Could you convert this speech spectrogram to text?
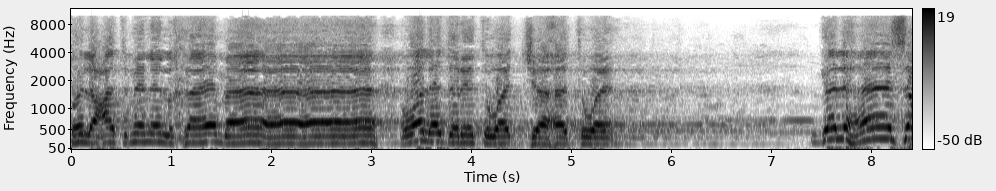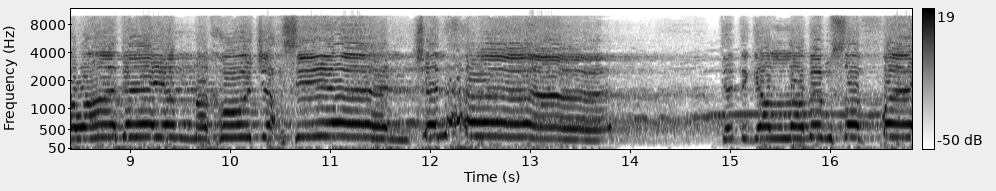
طلعت من الخيمة ولا درت توجهت وين قالها سوادة يم أخوك حسين شلها. تتقلب بصفة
